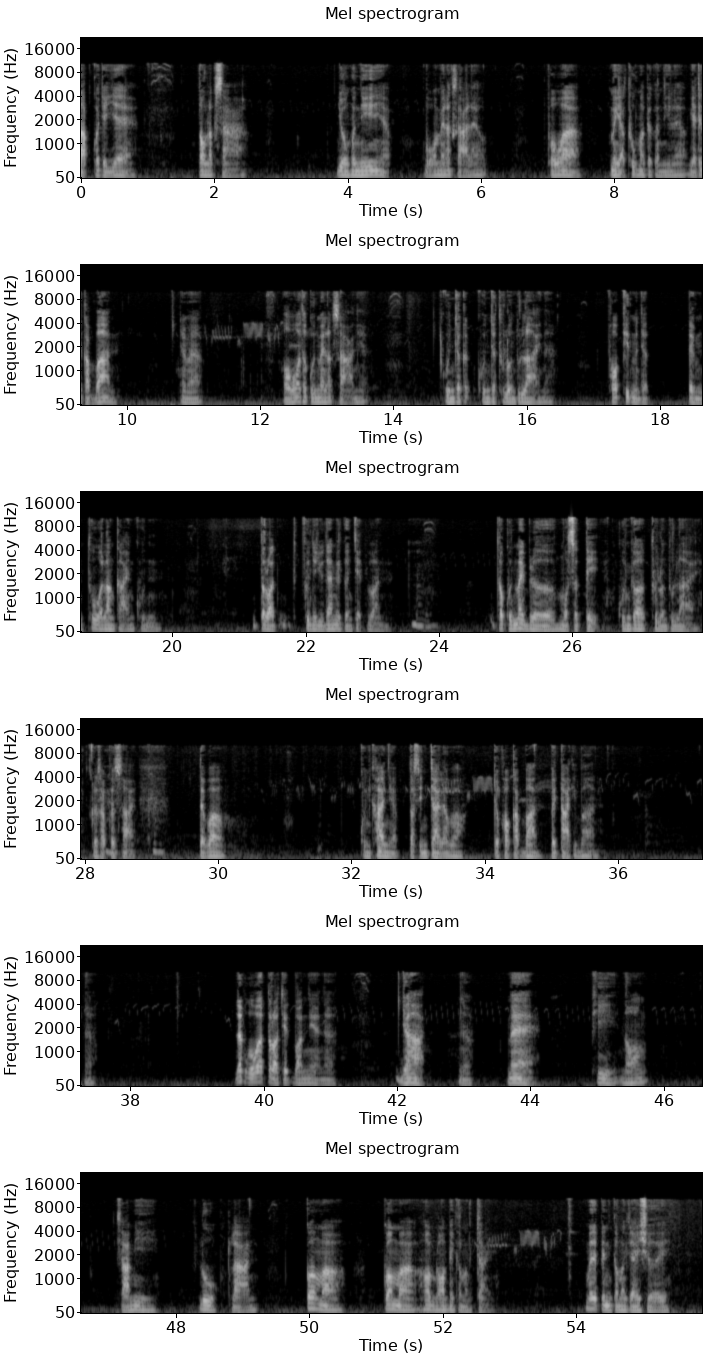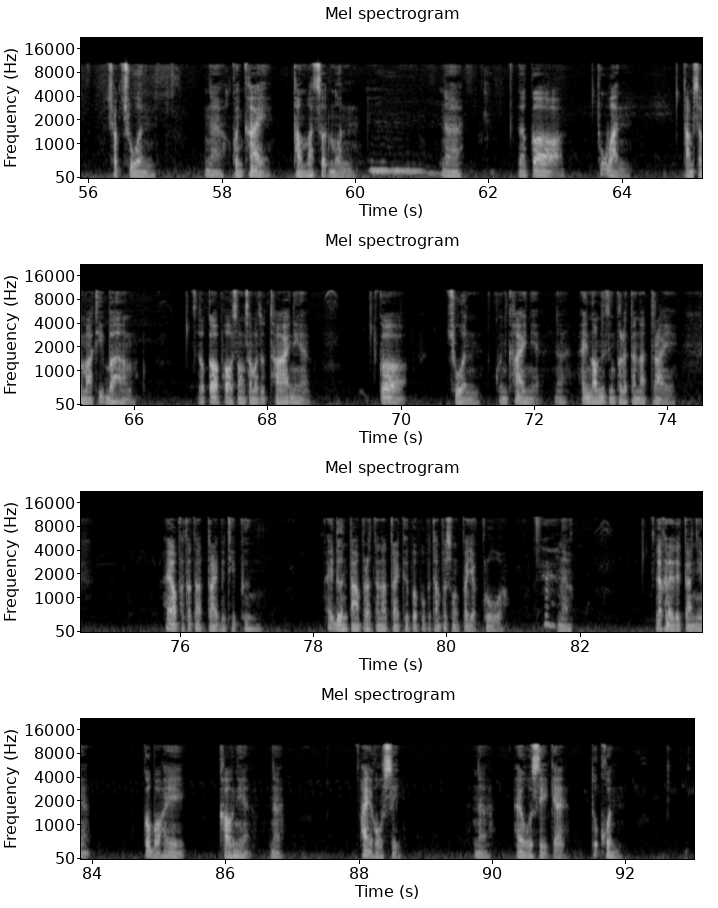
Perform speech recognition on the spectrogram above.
ตับก็จะแย่ ต้องรักษา โยมคนนี้เนี่ย บอกว่าไม่รักษาแล้ว เพราะว่าไม่อยากทุกข์มากไปกว่านนี้แล้ว อยากจะกลับบ้าน ใช่ไหมบอกว่าถ้าคุณไม่รักษาเนี่ย คุณจะคุณจะทุรนทุรายนะ เพราะพิษมันจะเต็มทั่วร่างกายของคุณ ตลอดคุณจะอยู่ได้ไม่เกินเจ็ดวันอืมถ้าคุณไม่เบลอหมดสติ คุณก็ทุรนทุราย กระสับกระส่ายค่ะแต่ว่า คนไข้เนี่ย ตัดสินใจแล้วว่า จะขอกลับบ้านไปตายที่บ้านนะ แล้วปรากฏว่าตลอดเจ็ดวันเนี่ยนะญาตินะแม่ พี่น้อง สามี ลูกหลาน ก็มาก็มาห้อมล้อมเป็นกำลังใจ ไม่ได้เป็นกำลังใจเฉย ชักชวนนะคนไข้ทำวัดสวดมนต์อืมนะแล้วก็ทุกวันทำสมาธิบ้าง แล้วก็พอสองสามวันสุดท้ายเนี่ย ก็ชวนคนไข้เนี่ยนะให้น้อมนึกถึงพระรัตนตรัย ให้เอาพระรัตนตรัยเป็นที่พึ่ง ให้เดินตามพระรัตนตรัยคือพระพุทธธรรมพระสงฆ์ไปอย่ากลัวค่ะนะและขณะเดียวกันเนี่ย ก็บอกให้เขาเนี่ยนะให้อโหสินะให้อโหสิแก่ทุกคน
